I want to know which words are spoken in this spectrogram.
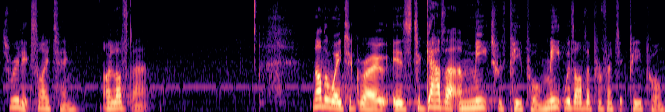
It's really exciting. I love that. Another way to grow is to gather and meet with people, meet with other prophetic people.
